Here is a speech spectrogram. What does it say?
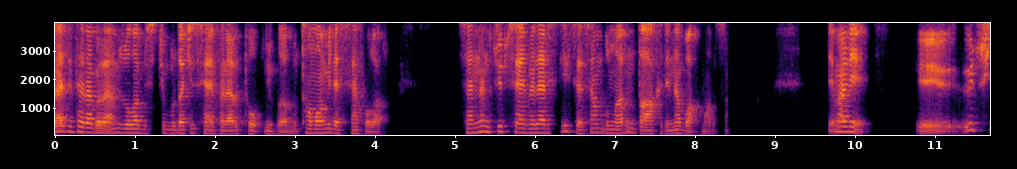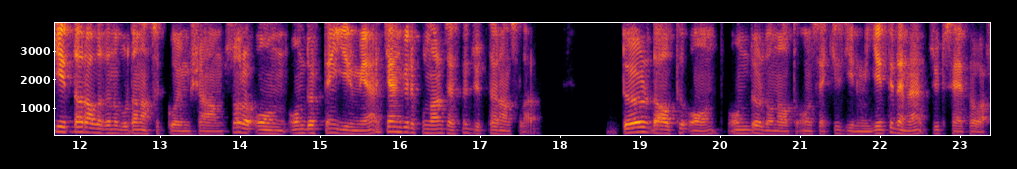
Bəzi tələbələrimiz ola bilsin ki, buradakı səhifələri toplayıblar. Bu tamamilə səhv olar. Səndən cüt səhifələr istəyirsə, sən bunların daxilinə baxmalısan. Deməli, 3-7 aralığını buradan açıq qoymuşam. Sonra 10, 14-dən 20-yə. Gəlin görək bunların içərisində cütlər hansılardır. 4, 6, 10, 14, 16, 18, 20. 7 dənə cüt səhifə var.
